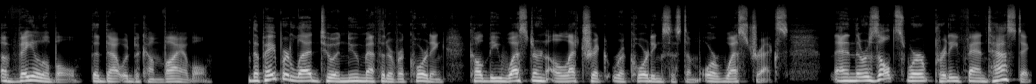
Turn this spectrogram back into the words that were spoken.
available that that would become viable. The paper led to a new method of recording called the Western Electric Recording System, or Westrex. And the results were pretty fantastic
